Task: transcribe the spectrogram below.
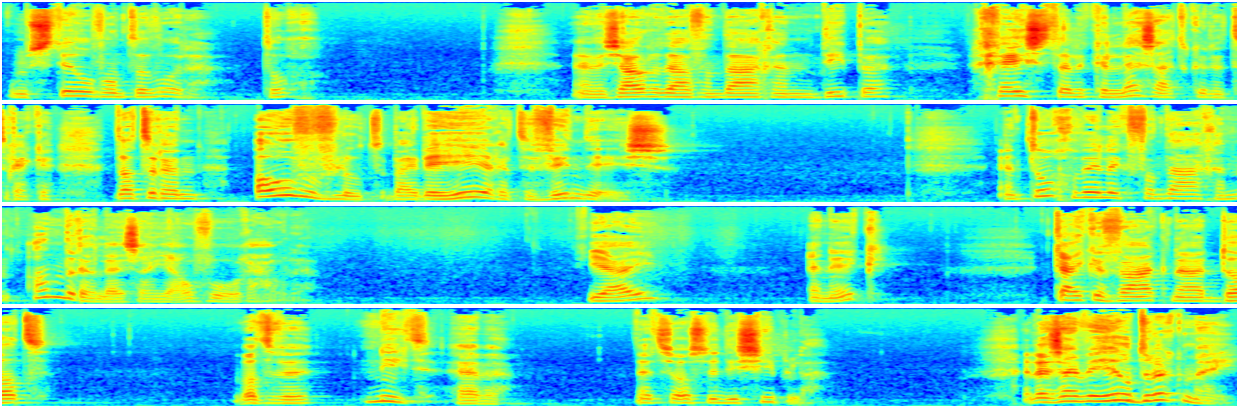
Om stil van te worden, toch? En we zouden daar vandaag een diepe geestelijke les uit kunnen trekken. Dat er een overvloed bij de Heer te vinden is. En toch wil ik vandaag een andere les aan jou voorhouden. Jij en ik kijken vaak naar dat wat we niet hebben. Net zoals de discipelen. En daar zijn we heel druk mee.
